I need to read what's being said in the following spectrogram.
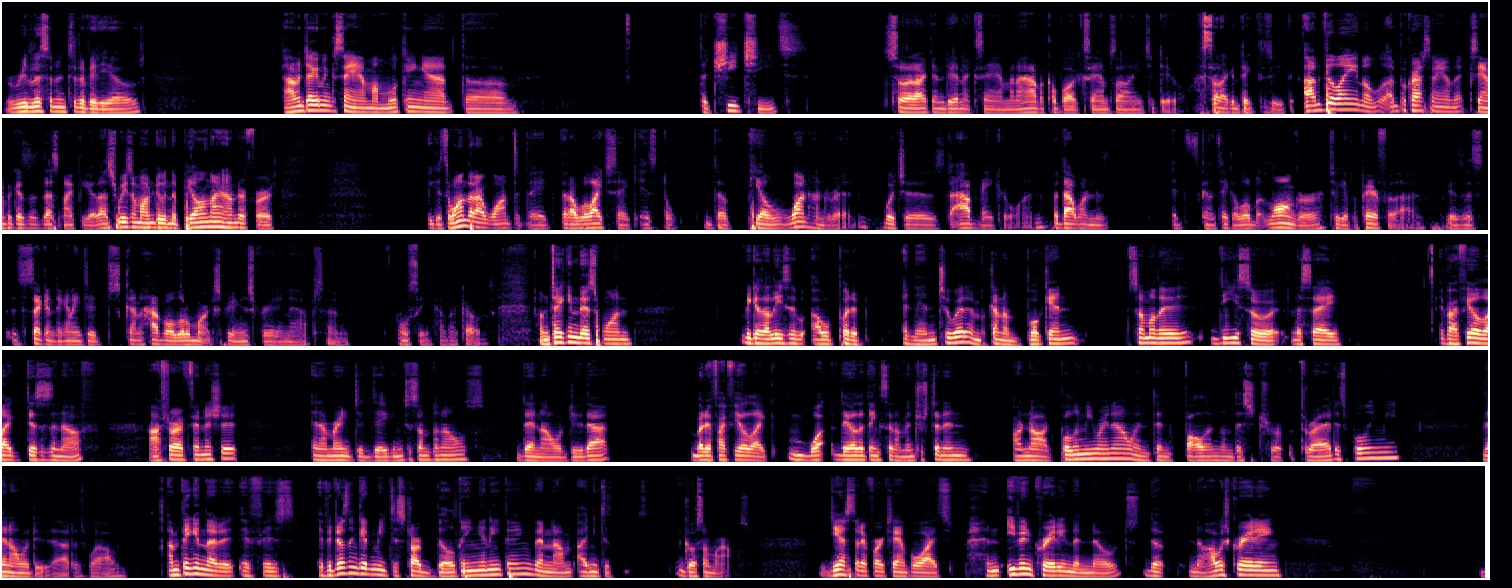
re listening to the videos. I haven't taken an exam. I'm looking at the the cheat sheets so that I can do an exam. And I have a couple of exams that I need to do so that I can take the seat. I'm delaying, I'm procrastinating on the exam because that's my fear. That's the reason why I'm doing the PL 900 first. Because the one that I want to take, that I would like to take, is the the PL100, which is the app maker one, but that one is it's going to take a little bit longer to get prepared for that because it's, it's the second thing I need to just kind of have a little more experience creating apps and we'll see how that goes. I'm taking this one because at least I will put a, an end to it and kind of bookend some of the these. So let's say if I feel like this is enough after I finish it and I'm ready to dig into something else, then I will do that. But if I feel like what the other things that I'm interested in are not pulling me right now, and then following on this tr- thread is pulling me, then I will do that as well. I'm thinking that if it's if it doesn't get me to start building anything, then I'm, I need to go somewhere else. Yesterday, for example, I and even creating the notes. The no, I was creating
